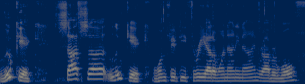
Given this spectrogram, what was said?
Lukic. Sasa Lukic. 153 out of 199. Robert Wolf.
